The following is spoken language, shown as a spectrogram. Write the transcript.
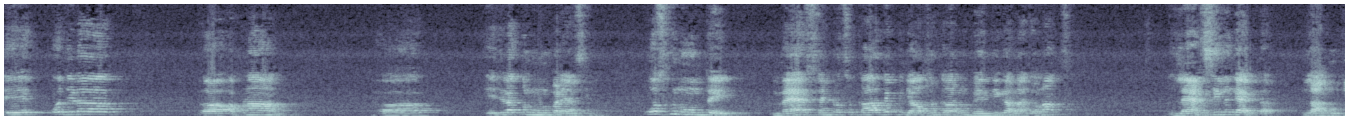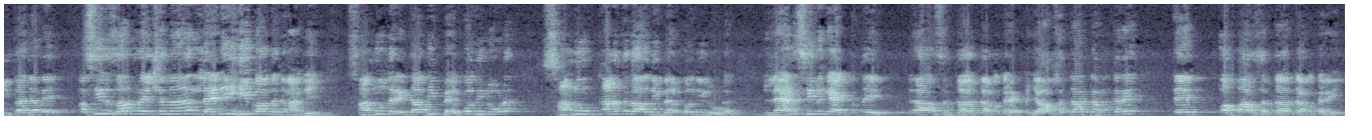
ਤੇ ਉਹ ਜਿਹੜਾ ਆਪਣਾ ਇਹ ਜਿਹੜਾ ਕਾਨੂੰਨ ਬਣਿਆ ਸੀ ਉਸ ਕਾਨੂੰਨ ਤੇ ਮੈਂ ਸੈਂਟਰ ਸਰਕਾਰ ਤੇ ਪੰਜਾਬ ਸਰਕਾਰ ਨੂੰ ਬੇਨਤੀ ਕਰਨਾ ਚਾਹੁੰਦਾ ਲੈਂਡ ਸੀਲਿੰਗ ਐਕਟ ਲਾਗੂ ਕੀਤਾ ਜਾਵੇ। ਅਸੀਂ ਰਿਜ਼ਰਵੇਸ਼ਨ ਲੈਣੀ ਹੀ ਬੰਦ ਕਰਾਂਗੇ। ਸਾਨੂੰ ਨਰੇਗਾ ਦੀ ਬਿਲਕੁਲ ਦੀ ਲੋੜ ਹੈ। ਸਾਨੂੰ ਕਣਕ ਦਾ ਉਹਦੀ ਬਿਲਕੁਲ ਨਹੀਂ ਲੋੜ। ਹੈ ਲੈਂਡ ਸੀਲਿੰਗ ਐਕਟ ਤੇ ਸਰਕਾਰ ਕੰਮ ਕਰੇ ਪੰਜਾਬ ਸਰਕਾਰ ਕੰਮ ਕਰੇ ਤੇ ਭਾਰਤ ਸਰਕਾਰ ਕੰਮ ਕਰੇ।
